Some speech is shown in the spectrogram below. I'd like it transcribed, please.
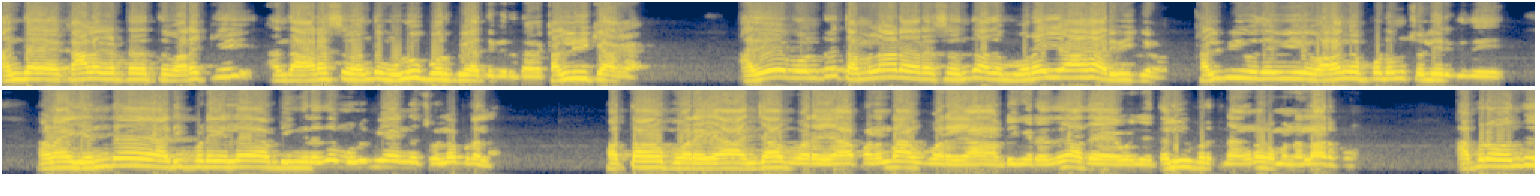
அந்த காலகட்டத்து வரைக்கும் அந்த அரசு வந்து முழு பொறுப்பு ஏற்றுக்கிறது அந்த கல்விக்காக. அதே போன்று தமிழ்நாடு அரசு வந்து அதை முறையாக அறிவிக்கணும். கல்வி உதவி வழங்கப்படும் சொல்லியிருக்குது. ஆனால் எந்த அடிப்படையில் அப்படிங்கிறத முழுமையாக இன்னும் சொல்லப்படலை. பத்தாவது போறையா அஞ்சாவது போறையா பன்னெண்டாவது போறையா அப்படிங்கிறது அதை கொஞ்சம் தெளிவுபடுத்தினாங்கன்னா ரொம்ப நல்லா இருக்கும் அப்புறம் வந்து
